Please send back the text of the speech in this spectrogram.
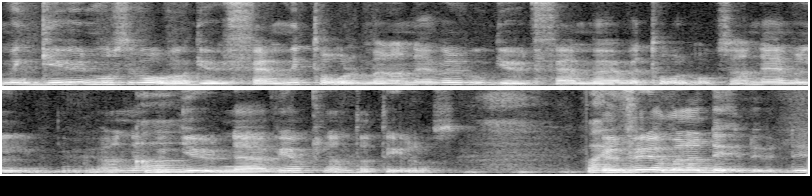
men Gud måste vara vår Gud fem i tolv, men han är väl vår Gud fem över tolv också. Han är väl, han är väl Gud när vi har klantat till oss. För, jag menar, det, det,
